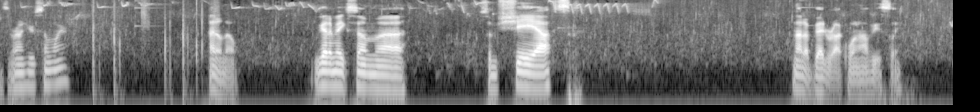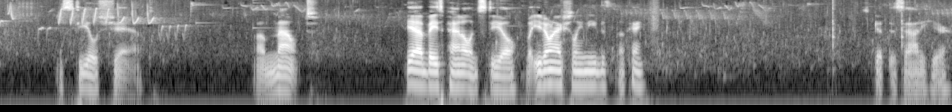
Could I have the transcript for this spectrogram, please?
Is it around here somewhere? I don't know. We gotta make some uh, some shafts. Not a bedrock one, obviously. A steel shaft. A mount. Yeah, base panel and steel. But you don't actually need this. Okay. Let's get this out of here.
